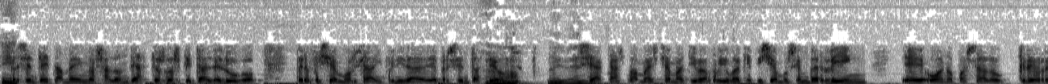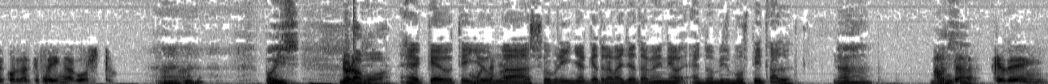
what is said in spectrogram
Sí. Presentei tamén no Salón de Actos do Hospital de Lugo, pero fixemos xa infinidade de presentacións. Ah, uh -huh. Se a caspa máis chamativa foi unha que fixemos en Berlín eh, o ano pasado, creo recordar que foi en agosto. Uh -huh. Pois, nora boa. É que eu teño unha sobrinha que traballa tamén no mesmo hospital. Ah, Anda, que ben,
